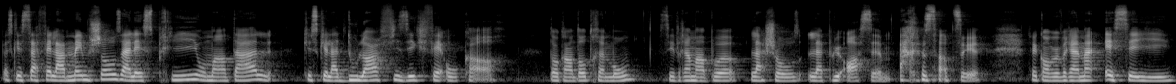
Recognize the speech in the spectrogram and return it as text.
Parce que ça fait la même chose à l'esprit, au mental, que ce que la douleur physique fait au corps. Donc, en d'autres mots, c'est vraiment pas la chose la plus awesome à ressentir. Fait qu'on veut vraiment essayer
